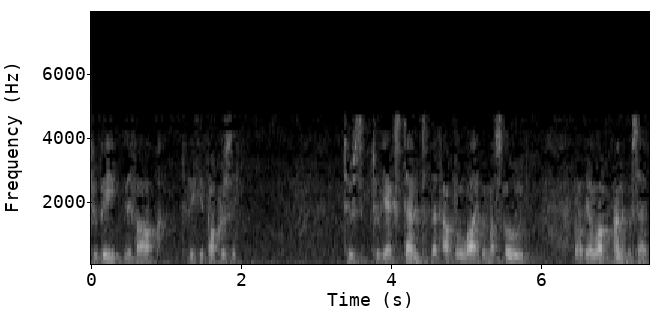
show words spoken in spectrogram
to be nifaq, to be hypocrisy to, to the extent that Abdullah ibn Mas'ud radiallahu anhu said,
